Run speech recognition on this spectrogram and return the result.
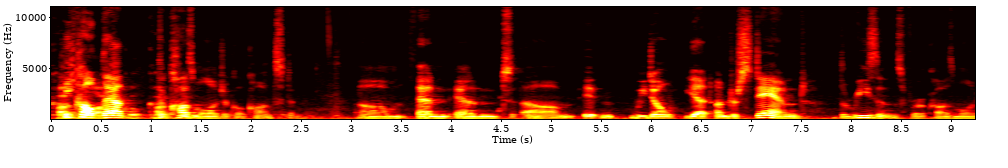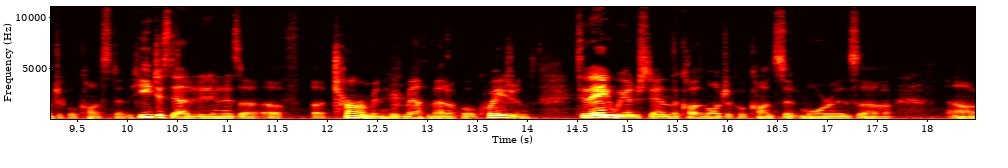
cosmological He called that constant. the cosmological constant. Um, and and um, it, we don't yet understand the reasons for a cosmological constant. He just added it in as a, a, a, term in his mathematical equations. Today we understand the cosmological constant more as a, a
